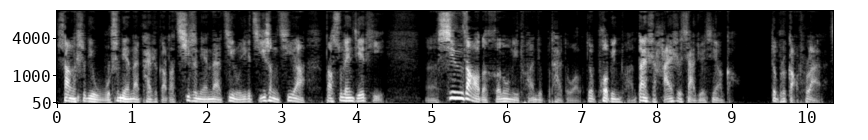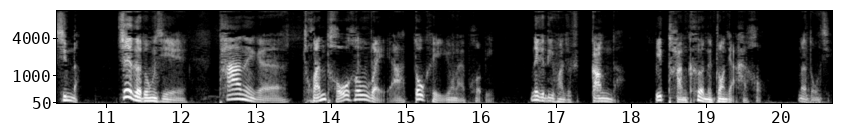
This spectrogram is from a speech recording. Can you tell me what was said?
上个世纪五十年代开始搞到七十年代，进入一个极盛期啊。到苏联解体，呃，新造的核动力船就不太多了，就破冰船。但是还是下决心要搞，这不是搞出来的新的，这个东西，它那个船头和尾啊都可以用来破冰，那个地方就是钢的，比坦克那装甲还厚，那东西。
